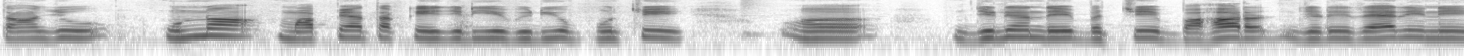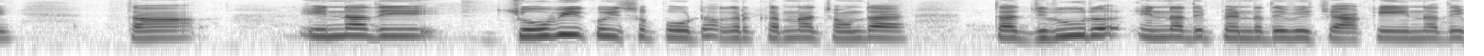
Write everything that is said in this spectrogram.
ਤਾਂ ਜੋ ਉਹਨਾਂ ਮਾਪਿਆਂ ਤੱਕ ਇਹ ਜਿਹੜੀ ਇਹ ਵੀਡੀਓ ਪਹੁੰਚੇ ਜਿਨ੍ਹਾਂ ਦੇ ਬੱਚੇ ਬਾਹਰ ਜਿਹੜੇ ਰਹਿ ਰਹੇ ਨੇ, ਤਾਂ ਇਹਨਾਂ ਦੀ ਜੋ ਵੀ ਕੋਈ ਸਪੋਰਟ ਅਗਰ ਕਰਨਾ ਚਾਹੁੰਦਾ ਹੈ, ਤਾਂ ਜਰੂਰ ਇਹਨਾਂ ਦੇ ਪਿੰਡ ਦੇ ਵਿੱਚ ਆ ਕੇ, ਇਹਨਾਂ ਦੇ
